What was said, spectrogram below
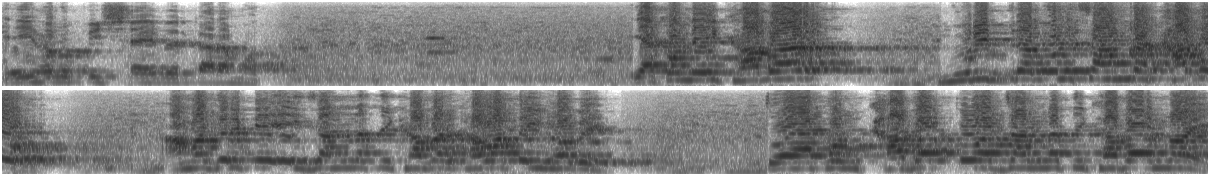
এই হলো পীর সাহেবের কারামত। এখন এই খাবার মুরিদরা বলেছে, আমরা খাব। আমাদেরকে এই জান্নাতি খাবার খাওয়াতেই হবে। তো এখন খাবার তো আর জান্নাতি খাবার নয়।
